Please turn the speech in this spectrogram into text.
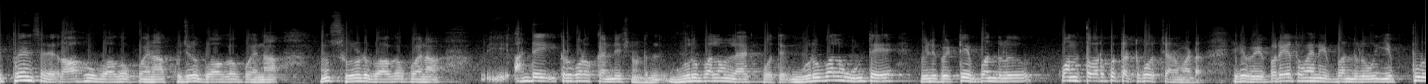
ఎప్పుడైనా సరే రాహు బాగోకపోయినా కుజుడు బాగోకపోయినా సూర్యుడు బాగోకపోయినా అంటే ఇక్కడ కూడా ఒక కండిషన్ ఉంటుంది. గురుబలం లేకపోతే గురుబలం ఉంటే వీళ్ళు పెట్టే ఇబ్బందులు కొంతవరకు తట్టుకోవచ్చు అనమాట ఇక విపరీతమైన ఇబ్బందులు ఎప్పుడు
